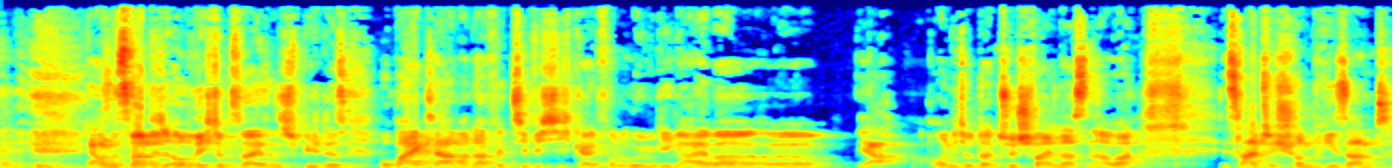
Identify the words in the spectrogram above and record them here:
ja, und es war natürlich auch ein richtungsweisendes Spiel. Das, wobei, klar, man darf jetzt die Wichtigkeit von Röhm gegen Alba äh, ja auch nicht unter den Tisch fallen lassen, aber es war natürlich schon brisant,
